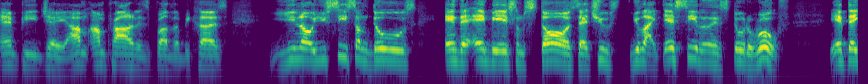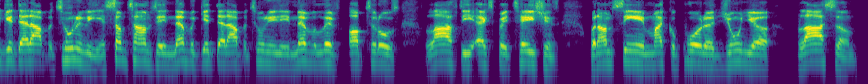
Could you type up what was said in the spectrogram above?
MPJ, I'm I'm proud of his brother because you know you see some dudes in the NBA, some stars that you you like their ceiling is through the roof if they get that opportunity. And sometimes they never get that opportunity. They never live up to those lofty expectations. But I'm seeing Michael Porter Jr. blossom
